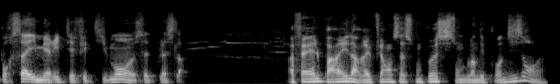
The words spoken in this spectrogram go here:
pour ça, il mérite effectivement cette place-là. Raphaël, pareil, la référence à son poste, ils sont blindés pour 10 ans.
